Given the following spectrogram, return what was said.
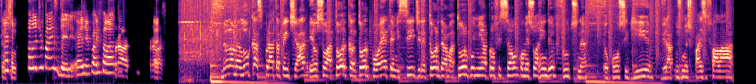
Tá A gente falando- falou demais dele. A gente pode falar. Próximo, próximo. Meu nome é Lucas Prata Penteado, eu sou ator, cantor, poeta, MC, diretor, dramaturgo minha profissão começou a render frutos, né? Eu consegui virar pros meus pais e falar,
